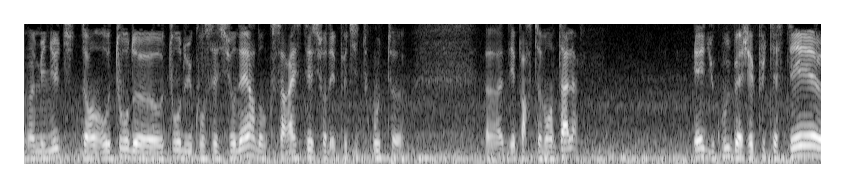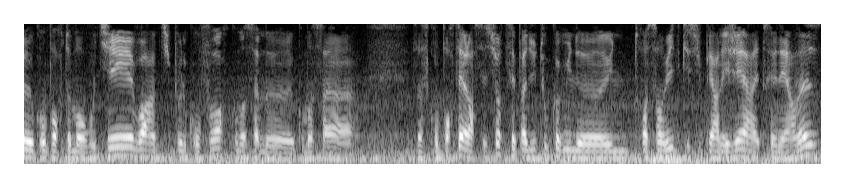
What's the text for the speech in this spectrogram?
20 minutes dans, autour, de, autour du concessionnaire. Donc ça restait sur des petites routes euh, départementales. Et du coup, bah, j'ai pu tester le comportement routier, voir un petit peu le confort, comment ça me, comment ça, ça se comportait. Alors c'est sûr que c'est pas du tout comme une, une, 308 qui est super légère et très nerveuse.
